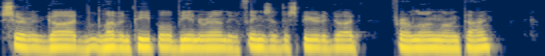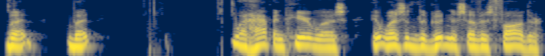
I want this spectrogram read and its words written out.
serving God, loving people, being around the things of the Spirit of God for a long, long time. But, but what happened here was it wasn't the goodness of his father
